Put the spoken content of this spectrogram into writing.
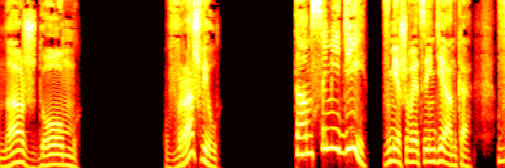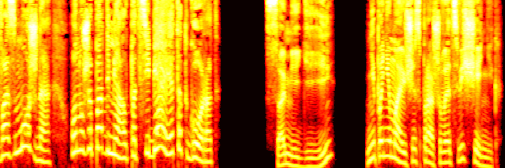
наш дом». «В Рашвилл?» «Там Самиди», — вмешивается индианка. «Возможно, он уже подмял под себя этот город». «Самиди?» — непонимающе спрашивает священник.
